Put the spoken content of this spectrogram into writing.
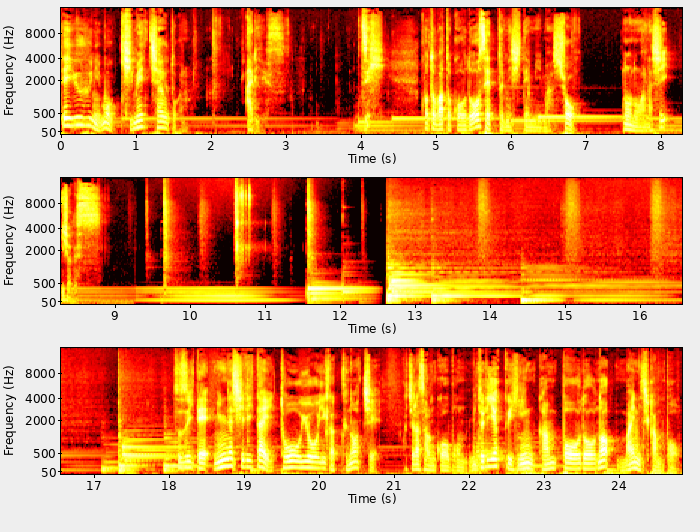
ていうふうにもう決めちゃうとかありです。是非言葉と行動をセットにしてみましょう。脳のお話以上です。続いてみんな知りたい東洋医学の知恵こちら参考本緑薬品漢方堂の毎日漢方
